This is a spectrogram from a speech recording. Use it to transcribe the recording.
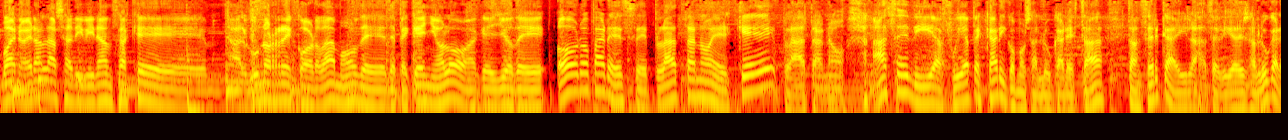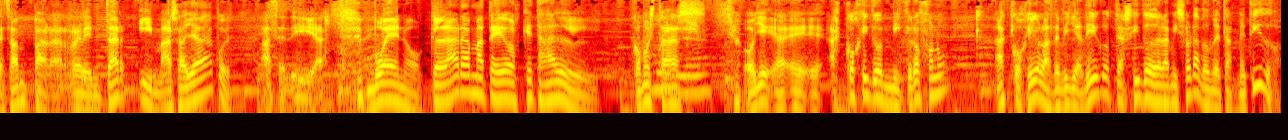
Bueno, eran las adivinanzas que algunos recordamos de, de pequeño, lo, aquello de oro parece, plátano es. ¿Qué? Plátano. Hace días fui a pescar y como Sanlúcar está tan cerca y las hace días de Sanlúcar están para reventar y más allá, pues hace días. Bueno, Clara Mateos, ¿qué tal? ¿Cómo Muy estás? bien. Oye, eh, eh, ¿has cogido el micrófono? ¿Has cogido las de Villadiego? ¿Te has ido de la emisora? ¿Dónde te has metido?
